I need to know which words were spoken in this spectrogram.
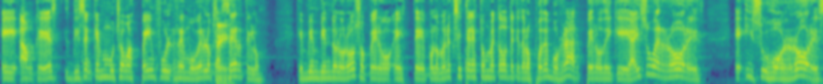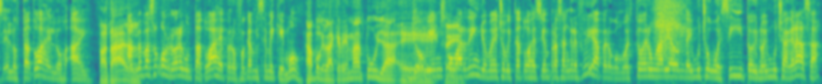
Eh, aunque es, dicen que es mucho más painful removerlo que Sí. hacértelo. Que es bien, bien doloroso, pero este, por lo menos existen estos métodos de que te los puedes borrar, pero de que hay sus errores eh, y sus horrores en los tatuajes, los hay. fatal A mí me pasó un horror en un tatuaje, pero fue que a mí se me quemó. ah porque la crema tuya eh, yo bien sí. cobardín, yo me he hecho mis tatuajes siempre a sangre fría, pero como esto era un área donde hay mucho huesito y no hay mucha grasa,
